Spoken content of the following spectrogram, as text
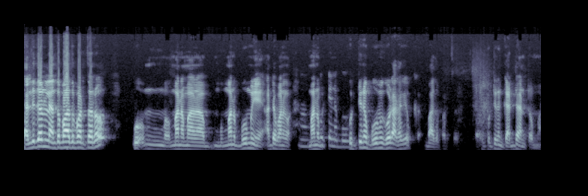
తల్లిదండ్రులు ఎంత బాధపడతారో మన మన మన భూమి అంటే మన మనం పుట్టిన భూమి. కూడా అలాగే బాధపడుతుంది. పుట్టిన గడ్డ అంటాం మనం.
